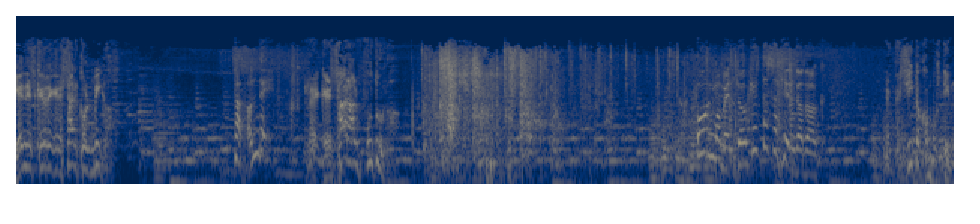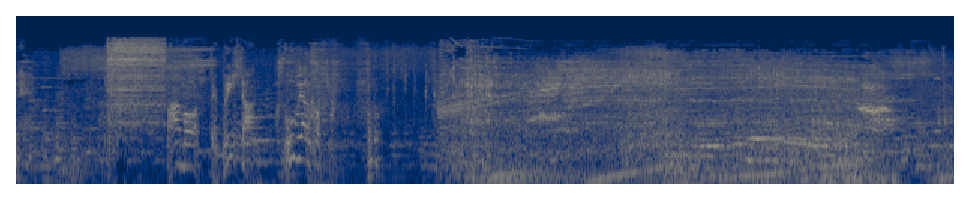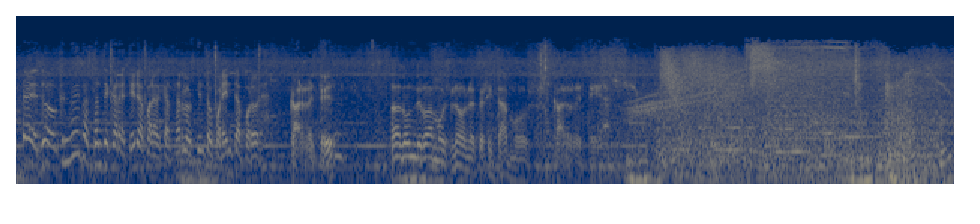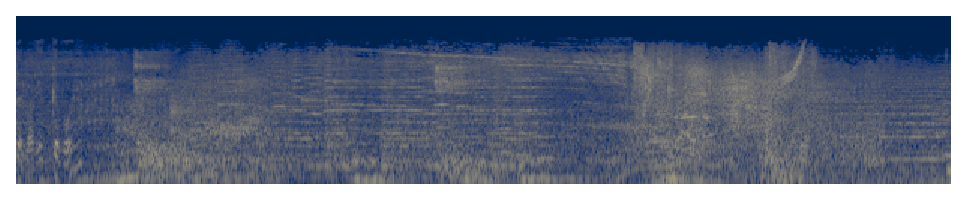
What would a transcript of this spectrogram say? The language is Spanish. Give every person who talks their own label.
Speaker 1: Tienes que regresar conmigo.
Speaker 2: ¿A dónde?
Speaker 1: Regresar al futuro.
Speaker 2: Un momento, ¿qué estás haciendo, Doc?
Speaker 1: Necesito combustible. Vamos, deprisa. Sube al coche.
Speaker 2: Eh, Doc, no hay bastante carretera para alcanzar los 140 por hora.
Speaker 1: ¿Carretera? A dónde vamos no necesitamos carretera.
Speaker 3: ¿Un DeLorean que vuela?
